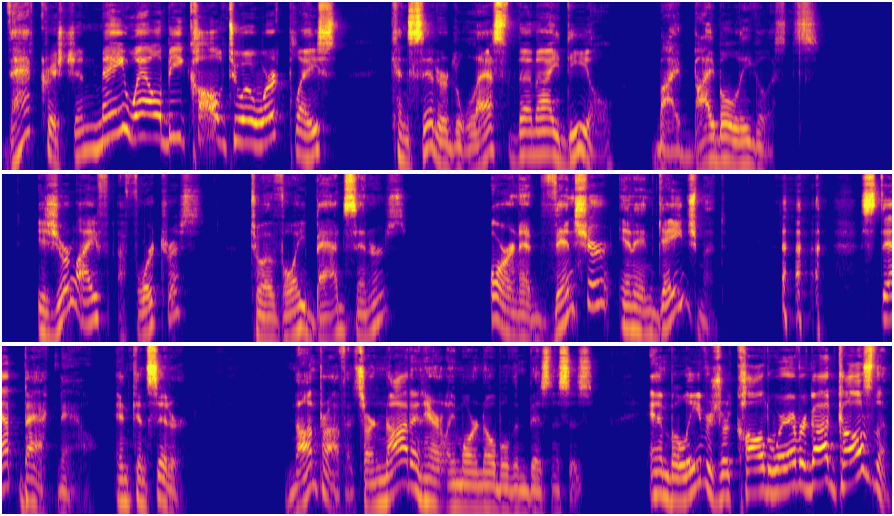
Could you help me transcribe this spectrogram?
that Christian may well be called to a workplace considered less than ideal by Bible legalists. Is your life a fortress to avoid bad sinners? Or an adventure in engagement? Step back now and consider nonprofits are not inherently more noble than businesses and believers are called wherever God calls them,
